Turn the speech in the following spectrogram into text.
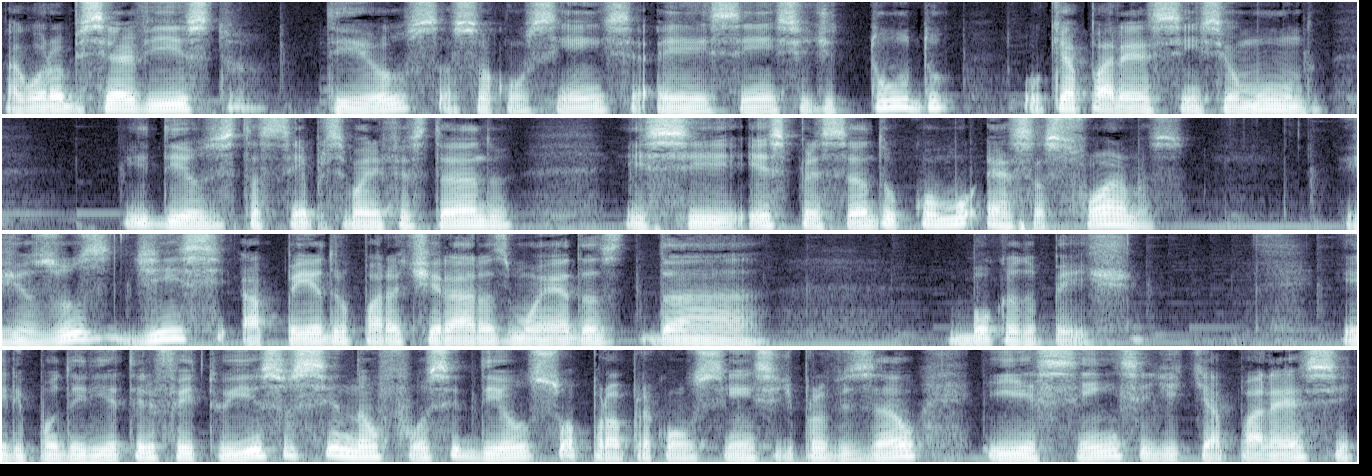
Agora observe isto: Deus, a sua consciência, é a essência de tudo o que aparece em seu mundo. E Deus está sempre se manifestando e se expressando como essas formas. Jesus disse a Pedro para tirar as moedas da boca do peixe. Ele poderia ter feito isso se não fosse Deus, sua própria consciência de provisão e essência de que aparece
